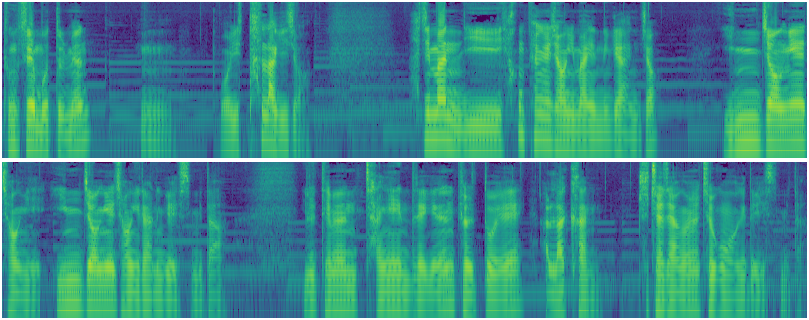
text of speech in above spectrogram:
등수에 못 들면 음, 뭐 이 탈락이죠. 하지만 이 형평의 정의만 있는 게 아니죠. 인정의 정의, 인정의 정의라는 게 있습니다. 이를테면 장애인들에게는 별도의 안락한 주차장을 제공하게 되어 있습니다.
